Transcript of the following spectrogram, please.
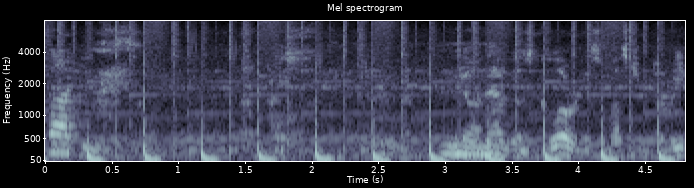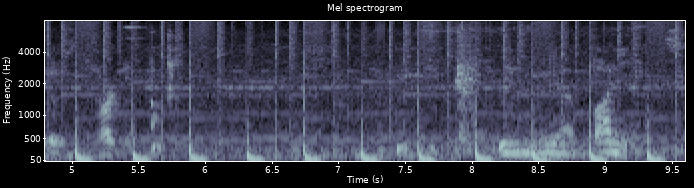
Takis. We don't have those glorious mustard Doritos at Target. We have Funyuns.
